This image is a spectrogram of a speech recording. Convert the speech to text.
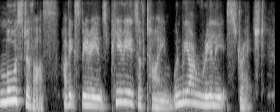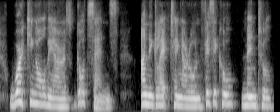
most of us have experienced periods of time when we are really stretched, working all the hours God sends and neglecting our own physical, mental,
